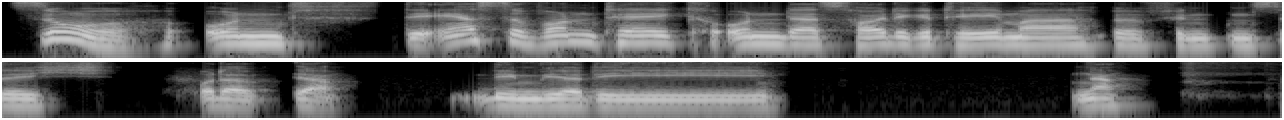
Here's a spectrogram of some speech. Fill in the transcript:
so, und der erste One-Take und das heutige Thema befinden sich, oder ja, nehmen wir die, na.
